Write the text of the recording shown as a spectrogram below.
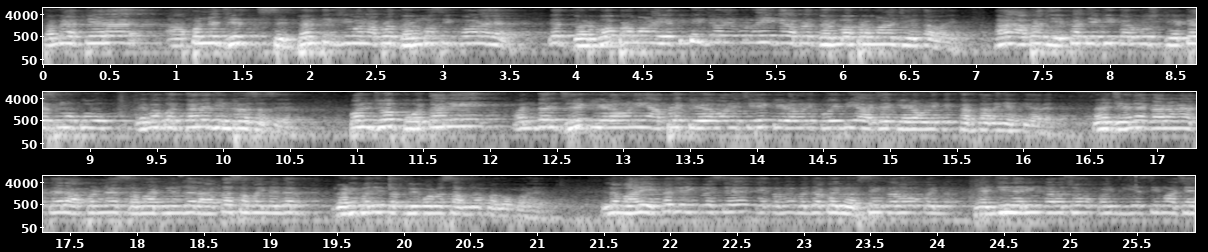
તમે અત્યારે આપણને જે સિદ્ધાંતિક જીવન આપણો ધર્મ શીખવાડે છે, એ ધર્મ પ્રમાણે એક બી જણ એવું નહીં કે આપણે ધર્મ પ્રમાણે જીવતા હોય. હા, આપણે દેખાદેખી કરવું સ્ટેટસ મૂકવું, એમાં બધાને જ ઇન્ટરેસ્ટ હશે. પણ જો પોતાની અંદર જે કેળવણી આપણે કેળવવાની છે, એ કેળવણી કોઈ બી આજે કેળવણી કે કરતા નહીં અત્યારે. અને જેને કારણે અત્યારે આપણને સમાજની અંદર આવતા સમયની અંદર ઘણી બધી તકલીફોનો સામનો કરવો પડે. એટલે મારી એક જ રિક્વેસ્ટ છે કે તમે બધા કોઈ નર્સિંગ કરો, કોઈ એન્જિનિયરિંગ કરો છો, કોઈ બીએસસી માં છે,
